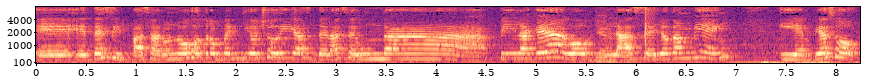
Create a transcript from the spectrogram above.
Eh, es decir, pasaron los otros 28 días de la segunda pila que hago, la sello también y empiezo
